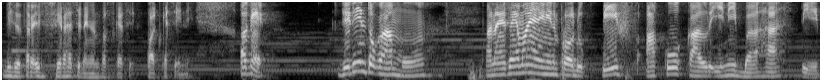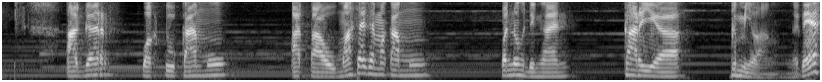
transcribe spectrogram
bisa terinspirasi dengan podcast podcast ini. Oke. Okay. Jadi untuk kamu anak SMA yang ingin produktif, aku kali ini bahas tips agar waktu kamu atau masa SMA kamu penuh dengan karya gemilang gitu ya.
